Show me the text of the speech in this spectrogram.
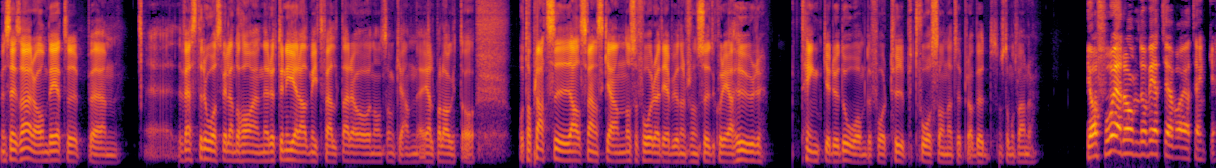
Men säg så här då, om det är typ ehm, eh, Västerås vill ändå ha en rutinerad mittfältare och någon som kan hjälpa laget och, och ta plats i allsvenskan och så får du ett erbjudande från Sydkorea. Hur tänker du då om du får typ två sådana typer av bud som står mot varandra? Ja, får jag dem då vet jag vad jag tänker.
